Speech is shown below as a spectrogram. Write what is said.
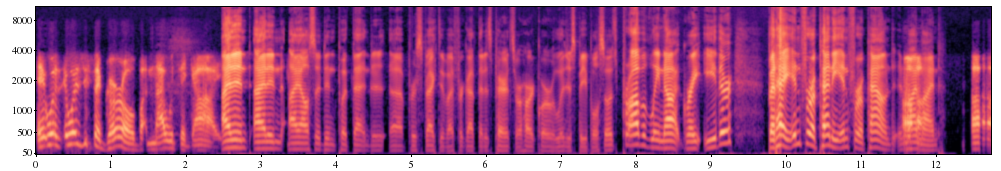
it was it was just a girl, but now it's a guy. I didn't. I didn't. I also didn't put that into uh, perspective. I forgot that his parents were hardcore religious people, so it's probably not great either. But hey, in for a penny, in for a pound, in my Uh, mind. Uh,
